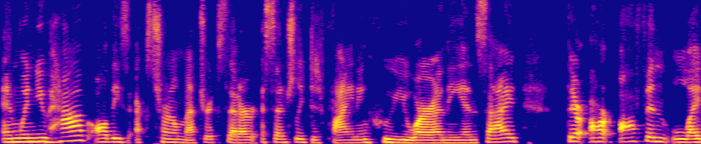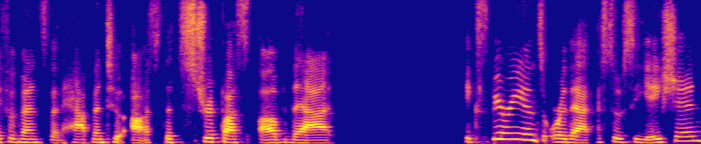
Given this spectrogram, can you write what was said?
And when you have all these external metrics that are essentially defining who you are on the inside, there are often life events that happen to us that strip us of that experience or that association.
